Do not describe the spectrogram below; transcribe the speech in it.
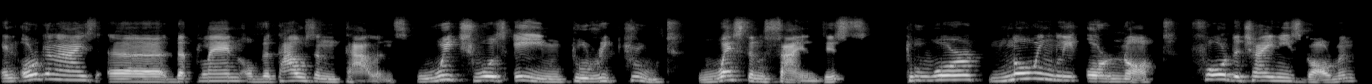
and organized uh, the plan of the thousand talents, which was aimed to recruit Western scientists to work knowingly or not for the Chinese government,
